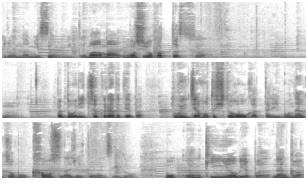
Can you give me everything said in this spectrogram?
いろんな店を見てまあまあ面白かったですよ。うん、やっぱ土日と比べてやっぱ土日はもっと人が多かったりもうなんかもうカオスな状態なんですけどもあの金曜日やっぱなんか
